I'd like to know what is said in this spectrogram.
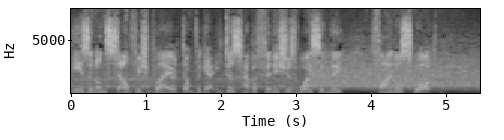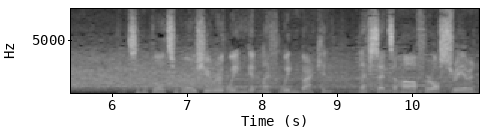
he is an unselfish player. Don't forget, he does have a finish as well He's in the final squad. Puts in the ball towards Giroud, wing and left wing back and left centre half for Austria, and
